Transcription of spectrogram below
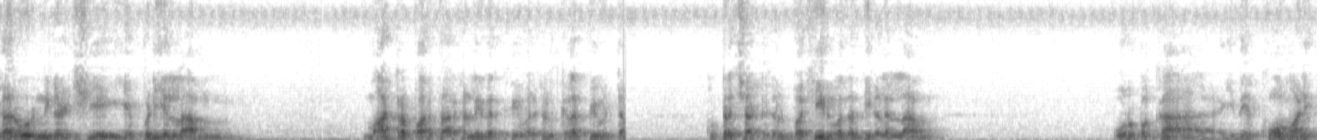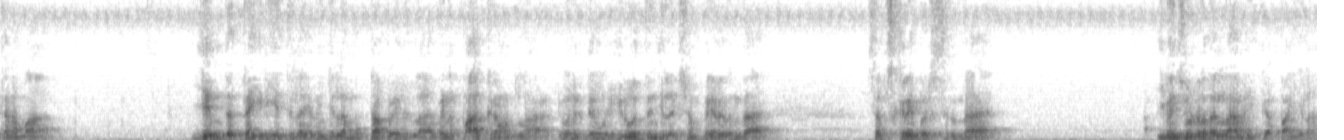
கரூர் நிகழ்ச்சியை எப்படியெல்லாம் மாற்ற பார்த்தார்கள் இதற்கு இவர்கள் கிளப்பிவிட்ட குற்றச்சாட்டுகள் பகீர் வதந்திகள் எல்லாம் ஒரு பக்கம் இது கோமாளித்தனமா? எந்த தைரியத்தில் இவங்க எல்லாம் முட்டா பயிர்களா இவனை பார்க்குறவன்லாம் இவனுக்கிட்ட ஒரு இருபத்தஞ்சு லட்சம் பேர் இருந்தா சப்ஸ்கிரைபர்ஸ் இருந்தா இவன் சொல்றதெல்லாம் அவன் கேட்பாங்களா?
